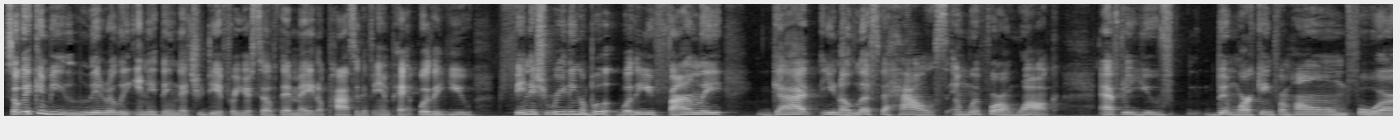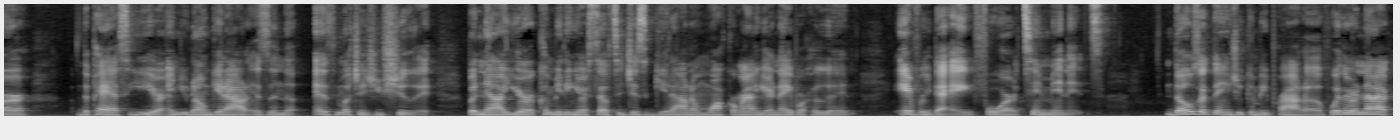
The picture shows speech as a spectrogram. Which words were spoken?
So it can be literally anything that you did for yourself that made a positive impact, whether you finished reading a book, whether you finally got, you know, left the house and went for a walk after you've been working from home for the past year and you don't get out as in as much as you should. But now you're committing yourself to just get out and walk around your neighborhood every day for 10 minutes. Those are things you can be proud of. Whether or not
